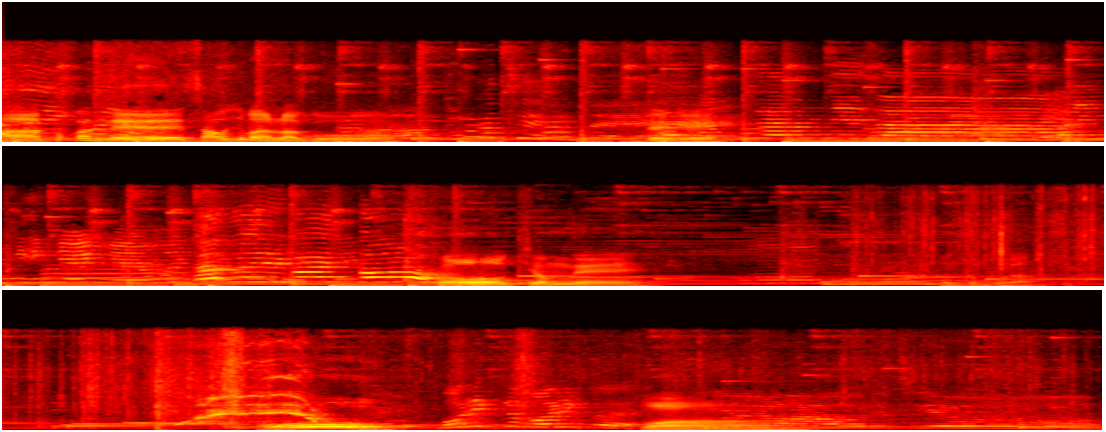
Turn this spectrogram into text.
아 똑같네. 싸우지 말라고. 아 똑같이 해줬네. 나도 이거 했어. 오 귀엽네. 이건 또 뭐야? 오 머리끈 머리끈. 와. 우리 지우.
